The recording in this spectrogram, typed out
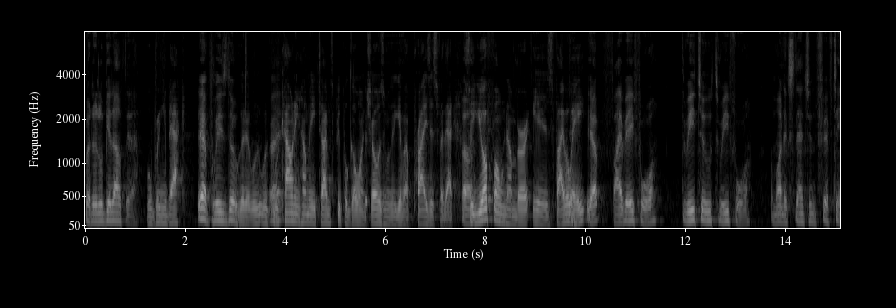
but it'll get out there. We'll bring you back. Yeah, please do. We're, gonna, we- we're, we're counting how many times people go on shows, and we're going to give out prizes for that. Uh. so your phone number is 508. Yep, 584 3234. I'm on extension 15.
